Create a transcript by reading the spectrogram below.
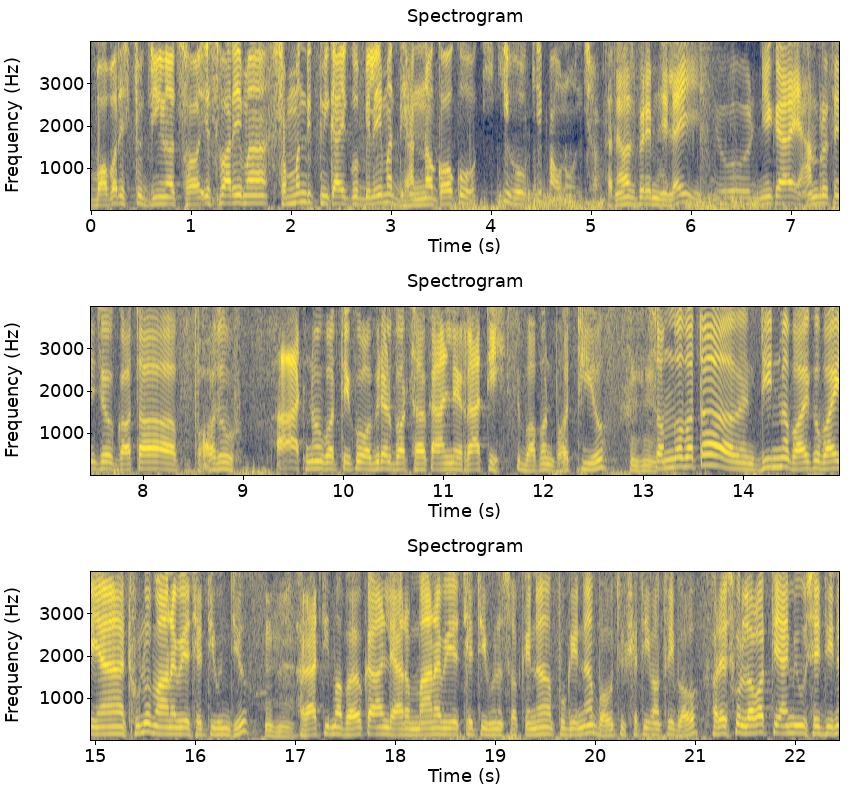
भवन यस्तो जीर्ण छ यसबारेमा सम्बन्धित निकायको बेलैमा ध्यान नगएको हो के के हो के पाउनुहुन्छ? धन्यवाद प्रेमजीलाई। यो निकाय हाम्रो चाहिँ जो गत भदौ आठ नौ गतिको अविरल वर्षाकालले राति भवन भत्कियो। सम्भवतः दिनमा भएको भए यहाँ ठुलो मानवीय क्षति हुन्थ्यो। रातिमा भएको कारणले हाम्रो मानवीय क्षति हुन सकेन पुगेन भौतिक क्षति मात्रै भयो। र यसको लगत्तै हामी उसै दिन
